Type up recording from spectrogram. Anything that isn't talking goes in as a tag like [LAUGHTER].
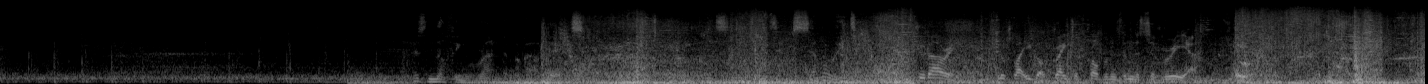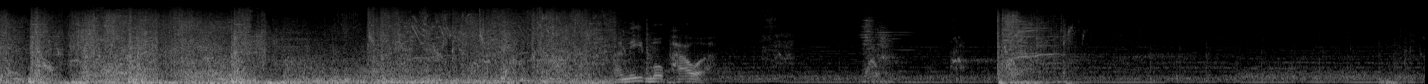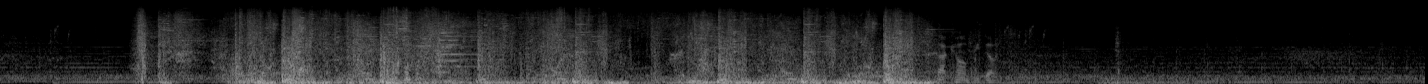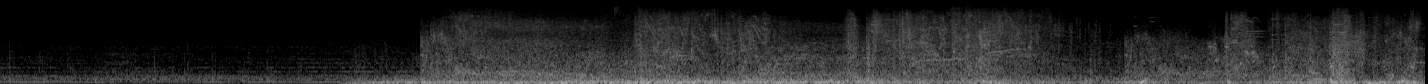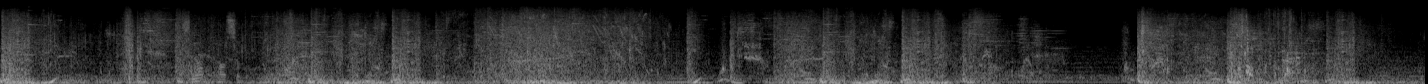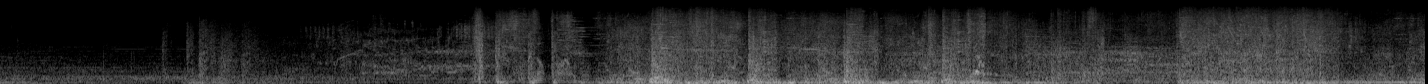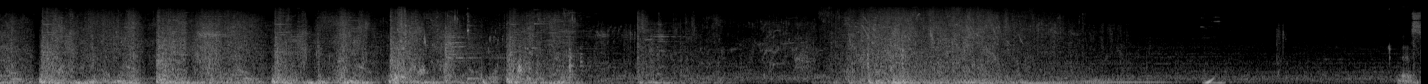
There's nothing random about this. It's, accelerating. Chudari, looks like you've got greater problems than the Sevria. I need more power.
